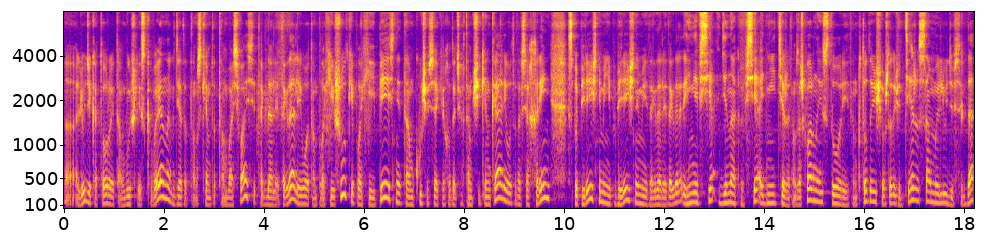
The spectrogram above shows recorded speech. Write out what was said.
Э, люди, которые там вышли из КВН, где-то там с кем-то там Вась-Вась и так далее, и так далее, вот там плохие шутки, плохие песни, там куча всяких вот этих там чикенкари, вот эта вся хрень с поперечными, непоперечными и так далее, и так далее. И не все одинаковые, все одни и те же, там зашкварные истории, там кто-то еще, что-то еще. Те же самые люди всегда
